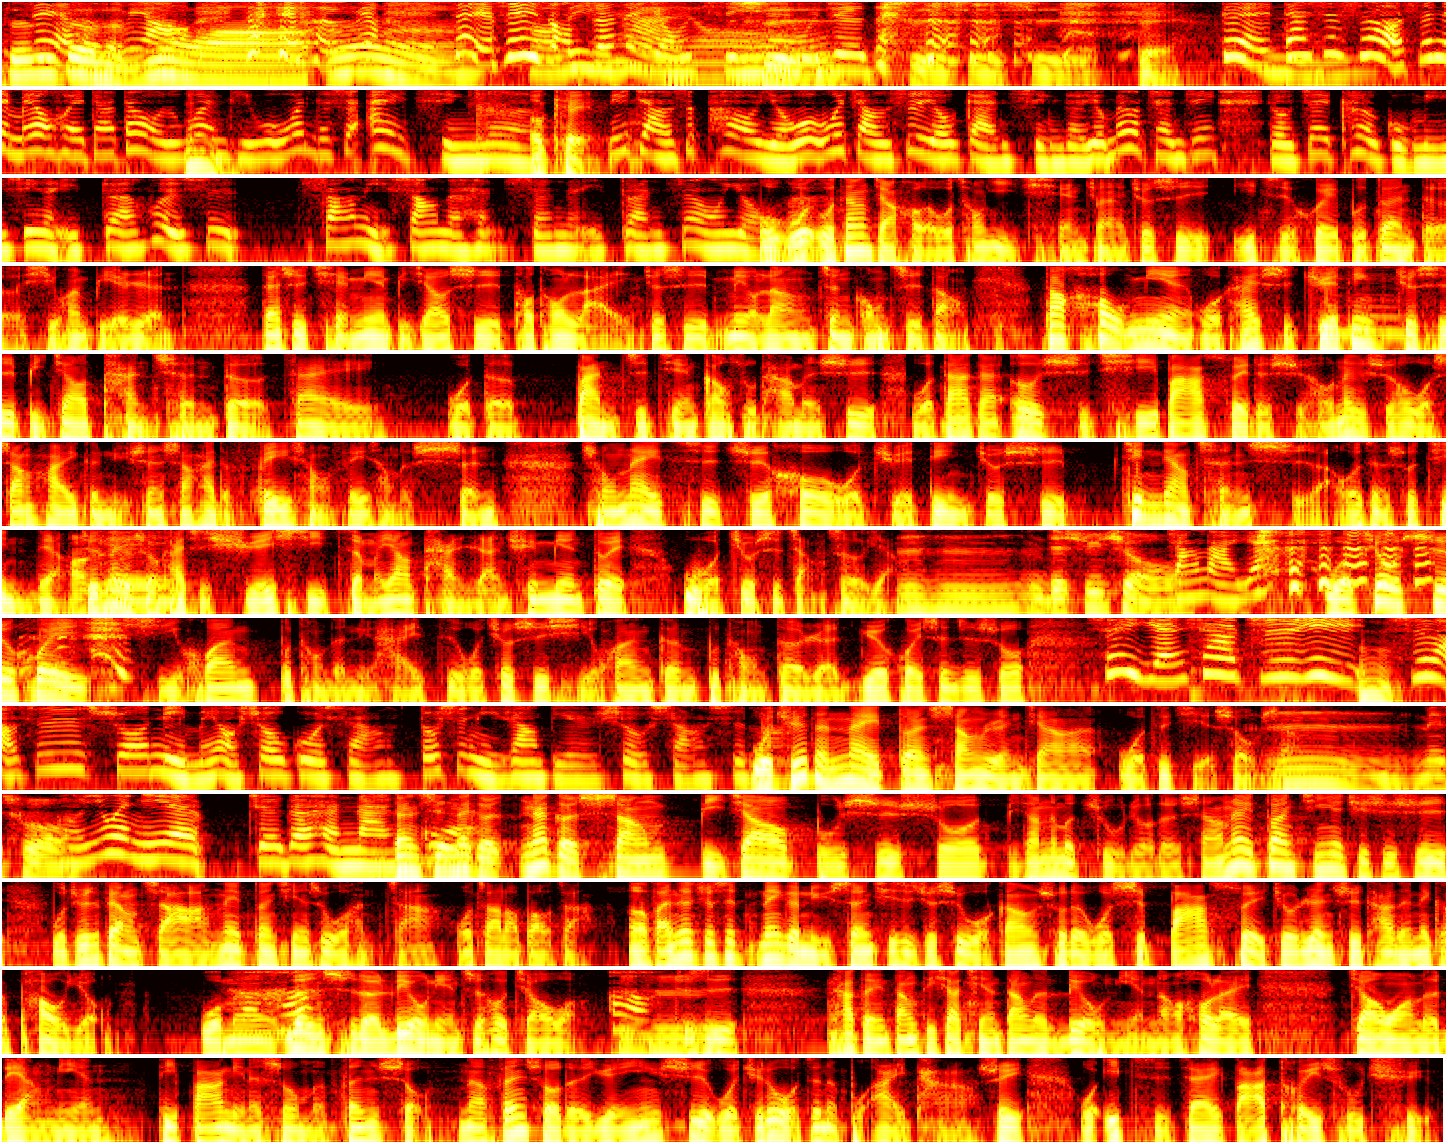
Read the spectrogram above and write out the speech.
这也很妙啊，这也很妙，这也是一种真的友情，我觉得。是是是，对。对。但是施老师，你没有回答到我的问题，我问的是爱情呢。OK，你讲的是炮友，我我讲的是有感情的，有没有曾经有最刻骨铭心的一段，或者是？伤你伤的很深的一段，这种有。我我我这样讲好了，我从以前本来就是一直会不断的喜欢别人，但是前面比较是偷偷来，就是没有让正宫知道。到后面我开始决定，就是比较坦诚的，在我的伴之间告诉他们，是我大概二十七八岁的时候，那个时候我伤害一个女生，伤害的非常非常的深。从那一次之后，我决定就是。尽量诚实啊，我只能说尽量。Okay. 就那个时候开始学习怎么样坦然去面对，我就是长这样。嗯哼，你的需求长哪样？我就是会喜欢不同的女孩子，我就是喜欢跟不同的人约会，甚至说。所以言下之意，施、嗯、老师说你没有受过伤，都是你让别人受伤，是吗？我觉得那一段伤人家，我自己也受伤。嗯，没错。哦，因为你也。觉得很难，但是那个那个伤比较不是说比较那么主流的伤，那一段经验其实是我觉得非常渣，那段期间是我很渣，我渣到爆炸。呃，反正就是那个女生，其实就是我刚刚说的，我十八岁就认识她的那个炮友，我们认识了六年之后交往，就是她等于当地下情人当了六年，然后后来交往了两年，第八年的时候我们分手。那分手的原因是我觉得我真的不爱她，所以我一直在把她推出去。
